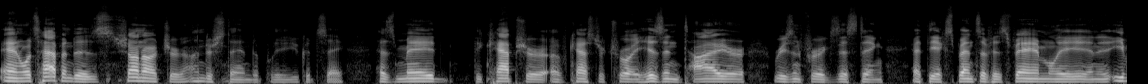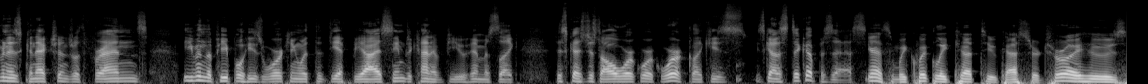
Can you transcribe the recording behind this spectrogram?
and what's happened is Sean Archer, understandably you could say, has made the capture of Castor Troy his entire reason for existing at the expense of his family and even his connections with friends. Even the people he's working with at the FBI seem to kind of view him as like this guy's just all work, work, work. Like he's he's got to stick up his ass. Yes, and we quickly cut to Castor Troy, who's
